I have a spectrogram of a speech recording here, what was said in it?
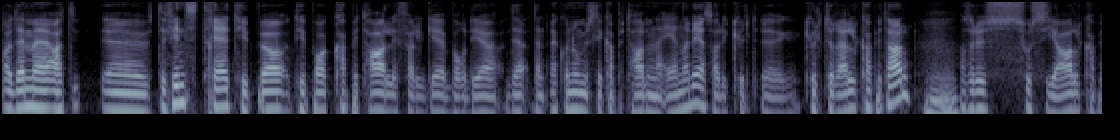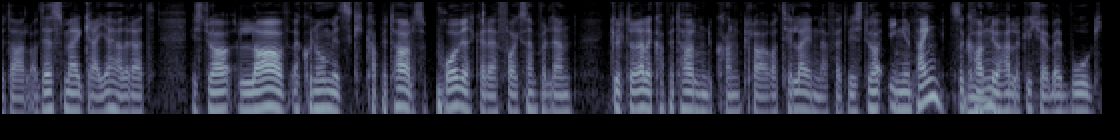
Og det med at eh, det fins tre typer, typer kapital ifølge Bourdieu. Den økonomiske kapitalen er en av de, så har du kult, uh, kulturell kapital, Mm. og så har du sosial kapital. Og det som er greia her, det er at hvis du har lav økonomisk kapital, så påvirker det f.eks. den kulturelle kapitalen du kan klare å tilegne deg. For at hvis du har ingen penger, så kan Mm. du jo heller ikke kjøpe ei bok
